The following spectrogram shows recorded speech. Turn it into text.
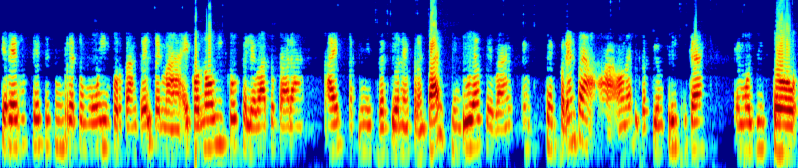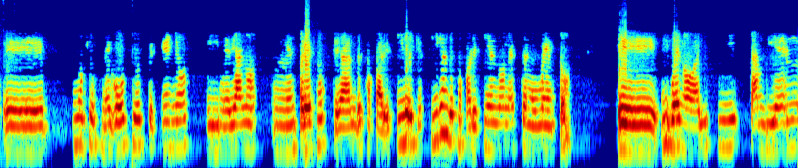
creemos que ese es un reto muy importante, el tema económico que le va a tocar a, a esta administración enfrentar. Sin duda se, va, se enfrenta a, una situación crítica. Hemos visto eh, muchos negocios pequeños y medianos empresas que han desaparecido y que siguen desapareciendo en este momento. Eh, y bueno, ahí sí también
